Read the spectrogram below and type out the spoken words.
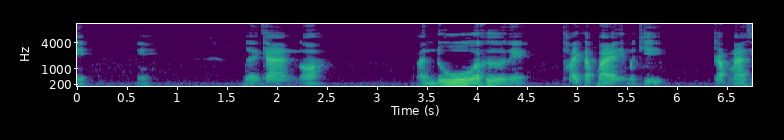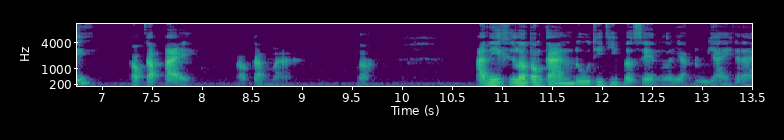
นี้นี่เหมือนกันเนาะ undo ก็คือเนี่ยถอยกลับไปเมื่อกี้กลับมาสิเอากลับไป เอากลับมาเนาะอันนี้คือเราต้องการดูที่กี่เปอร์เซ็นต์ เราอยากดูใหญ่ก็ได้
